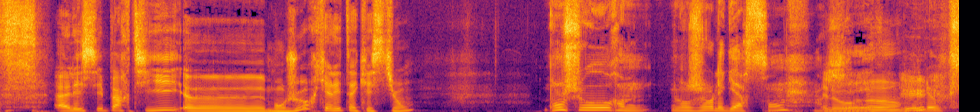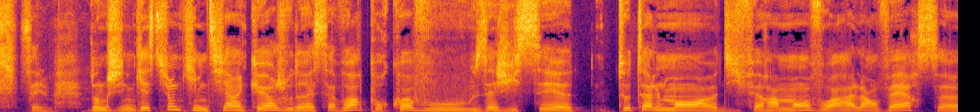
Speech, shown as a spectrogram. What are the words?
Allez, c'est parti. Euh, bonjour, quelle est ta question? Bonjour, bonjour les garçons. Hello. Donc j'ai une question qui me tient à cœur. Je voudrais savoir pourquoi vous, vous agissez euh, totalement euh, différemment, voire à l'inverse, euh,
